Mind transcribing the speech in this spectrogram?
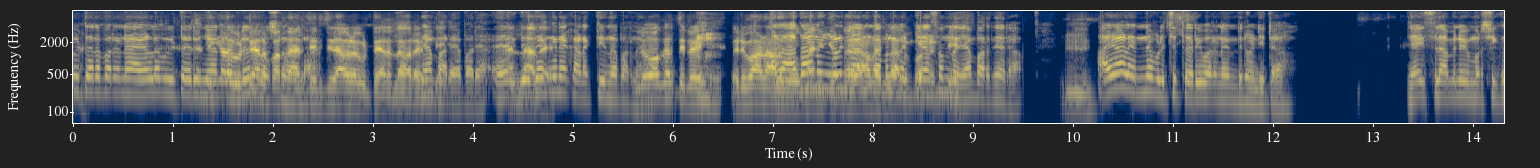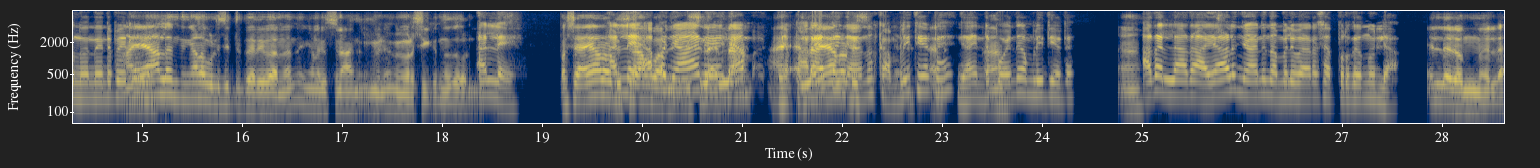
വീട്ടുകാരെ പറയണേ? അയാളുടെ വീട്ടുകാരും നിങ്ങളെ വീട്ടുകാരെ പറഞ്ഞാൽ തിരിച്ച് അവരുടെ വീട്ടുകാരല്ല പറയാ പറയാ. കണക്ട് ചെയ്യുന്ന പറഞ്ഞുതരാം ലോകത്തിൽ ഒരുപാട് അതാണ് നിങ്ങൾ വ്യത്യാസം ഞാൻ പറഞ്ഞുതരാം. അയാൾ എന്നെ വിളിച്ച് തെറി പറഞ്ഞ എന്തിനു വേണ്ടിട്ടാ ഞാൻ ഇസ്ലാമിനെ വിമർശിക്കുന്നു എന്നതിന്റെ പേരിൽ അയാൾ നിങ്ങളെ വിളിച്ചിട്ട് തെറി പറഞ്ഞത് നിങ്ങൾ ഇസ്ലാമിനെ വിമർശിക്കുന്നത് കൊണ്ട് അല്ലേ? പക്ഷെ അയാളോട് ഞാൻ അയാളോട് കംപ്ലീറ്റ് ചെയ്യട്ടെ? ഞാൻ എന്റെ പോയിന്റ് കംപ്ലീറ്റ് ചെയ്യട്ടെ? അതല്ലാതെ അയാളും ഞാനും തമ്മിൽ വേറെ ശത്രുതയൊന്നുമില്ല. ഒന്നുമില്ല.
